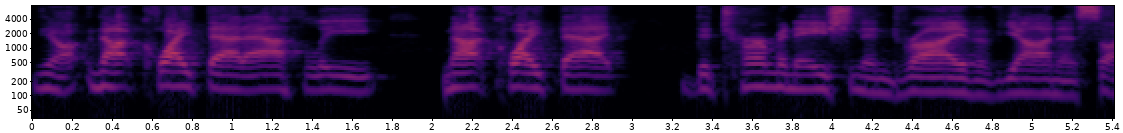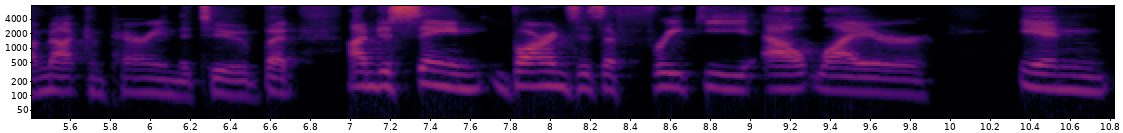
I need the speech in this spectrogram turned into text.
you know, not quite that athlete, not quite that determination and drive of Giannis. So I'm not comparing the two, but I'm just saying Barnes is a freaky outlier in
